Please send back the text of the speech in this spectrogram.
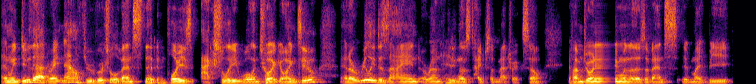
And we do that right now through virtual events that employees actually will enjoy going to and are really designed around hitting those types of metrics. So if I'm joining one of those events, it might be you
